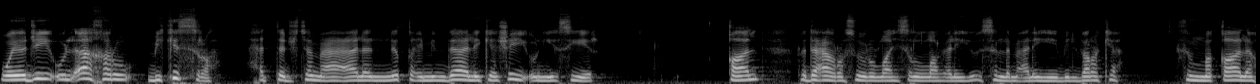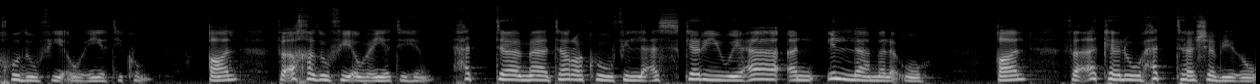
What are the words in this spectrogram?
ويجيء الآخر بكسرة حتى اجتمع على النطع من ذلك شيء يسير. قال فدعا رسول الله صلى الله عليه وسلم عليه بالبركة ثم قال خذوا في أوعيتكم قال فأخذوا في أوعيتهم حتى ما تركوا في العسكر وعاء إلا ملؤوه قال فأكلوا حتى شبعوا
